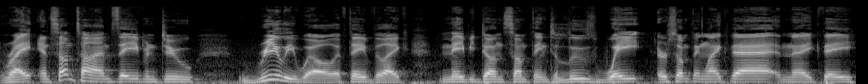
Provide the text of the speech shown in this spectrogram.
Right? And sometimes they even do really well if they've like maybe done something to lose weight or something like that and like they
